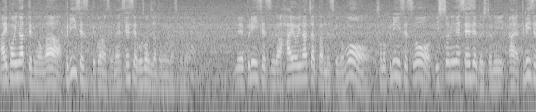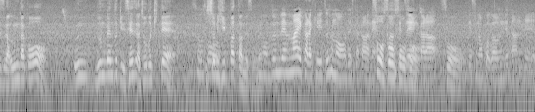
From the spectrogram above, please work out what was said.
うん。アイコンになってるのがプリンセスっていう子なんですよね。先生ご存知だと思いますけど、はい。でプリンセスが廃用になっちゃったんですけどもそのプリンセスを一緒にね先生と一緒にあプリンセスが産んだ子を産分娩の時に先生がちょうど来てそうそう。一緒に引っ張ったんですよね。分娩前から起立不能でしたからね。そうそうそうそう。そう。でその子が産んでたんで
